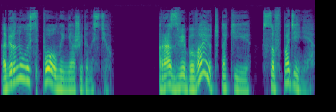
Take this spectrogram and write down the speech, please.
обернулось полной неожиданностью. Разве бывают такие совпадения?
